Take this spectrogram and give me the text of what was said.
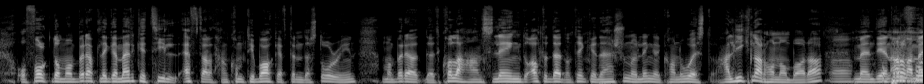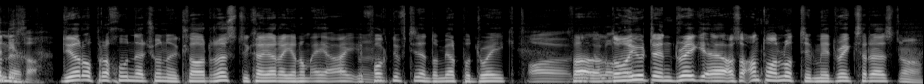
Och folk de har börjat lägga märke till efter att han kom tillbaka efter den där storyn Man börjar det, kolla hans längd och allt det där, de tänker den här shunon är längre än Kanye West Han liknar honom bara, men det är en annan Operationer. människa Du gör operationer, shunon är klar, röst du kan göra genom AI Folk nu för tiden de gör på Drake Ja, de har gjort en Drake, eh, alltså Antoine låt till- med Drakes röst ja.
